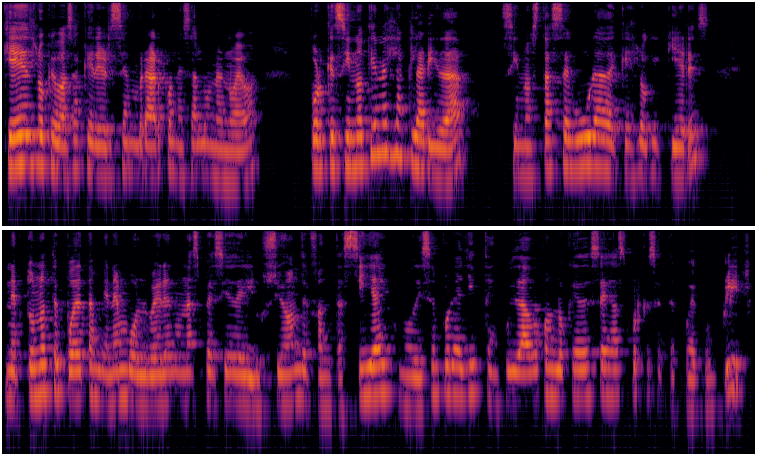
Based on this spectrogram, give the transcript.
qué es lo que vas a querer sembrar con esa luna nueva, porque si no tienes la claridad, si no estás segura de qué es lo que quieres, Neptuno te puede también envolver en una especie de ilusión, de fantasía, y como dicen por allí, ten cuidado con lo que deseas porque se te puede cumplir.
